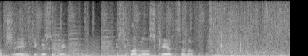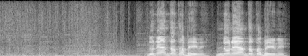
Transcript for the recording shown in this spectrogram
Accidenti, questo qui. Questi qua non scherzano. Non è andata bene. Non è andata bene.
